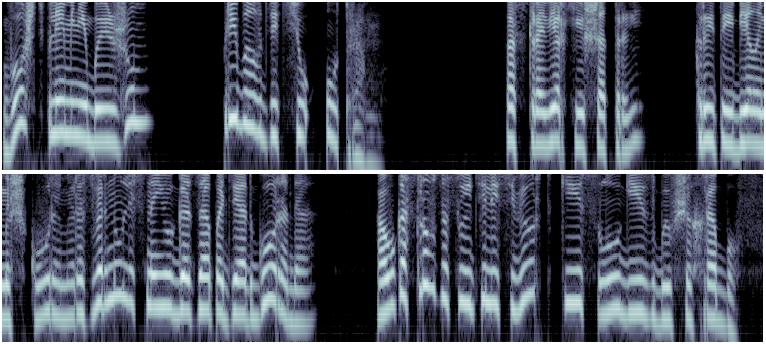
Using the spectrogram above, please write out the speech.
Вождь племени Бэйжун прибыл в Дитю утром. Островерхие шатры, крытые белыми шкурами, развернулись на юго-западе от города, а у костров засуетились вертки и слуги из бывших рабов.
